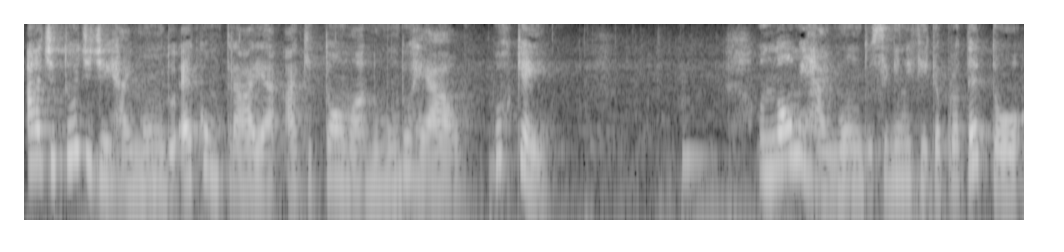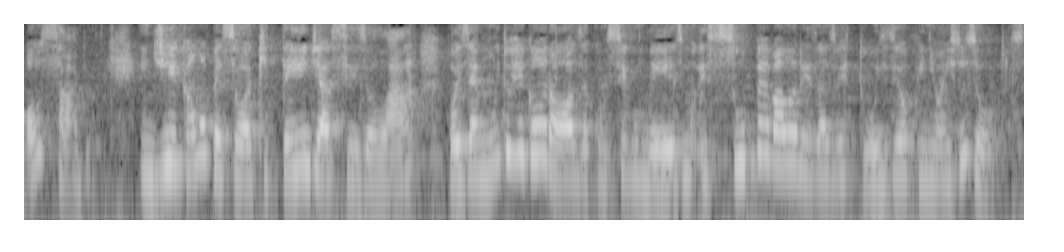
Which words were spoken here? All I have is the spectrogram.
A atitude de Raimundo é contrária à que toma no mundo real. Por quê? O nome Raimundo significa protetor ou sábio. Indica uma pessoa que tende a se isolar, pois é muito rigorosa consigo mesmo e supervaloriza as virtudes e opiniões dos outros.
